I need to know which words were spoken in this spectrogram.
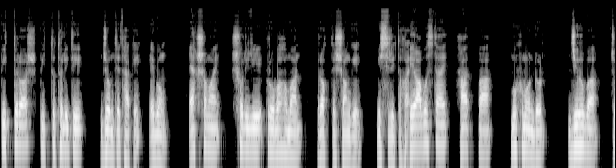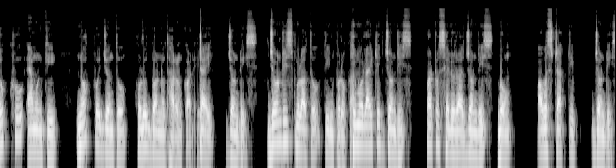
পিত্তরস পিত্তথলিতে জমতে থাকে এবং একসময় শরীরে প্রবাহমান রক্তের সঙ্গে মিশ্রিত হয়। এ অবস্থায় হাত পা মুখমণ্ডল, জিহবা চক্ষু এমনকি নখ পর্যন্ত হলুদ বর্ণ ধারণ করে। এটাই জন্ডিস। জন্ডিস মূলত তিন প্রকার। হিমোলাইটিক জন্ডিস পাটোসেলুলার জন্ডিস এবং অবস্ট্রাকটিভ জন্ডিস।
